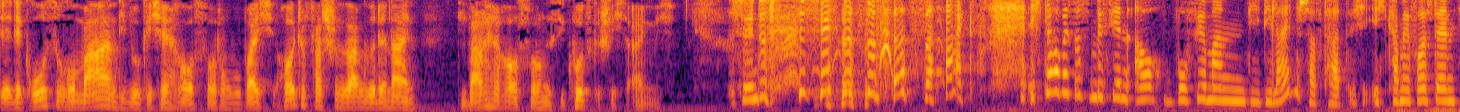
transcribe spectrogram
der, der große Roman die wirkliche Herausforderung, wobei ich heute fast schon sagen würde, nein, die wahre Herausforderung ist die Kurzgeschichte eigentlich. Schön, dass, schön, dass du das sagst. Ich glaube, es ist ein bisschen auch, wofür man die, die Leidenschaft hat. Ich, ich kann mir vorstellen,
